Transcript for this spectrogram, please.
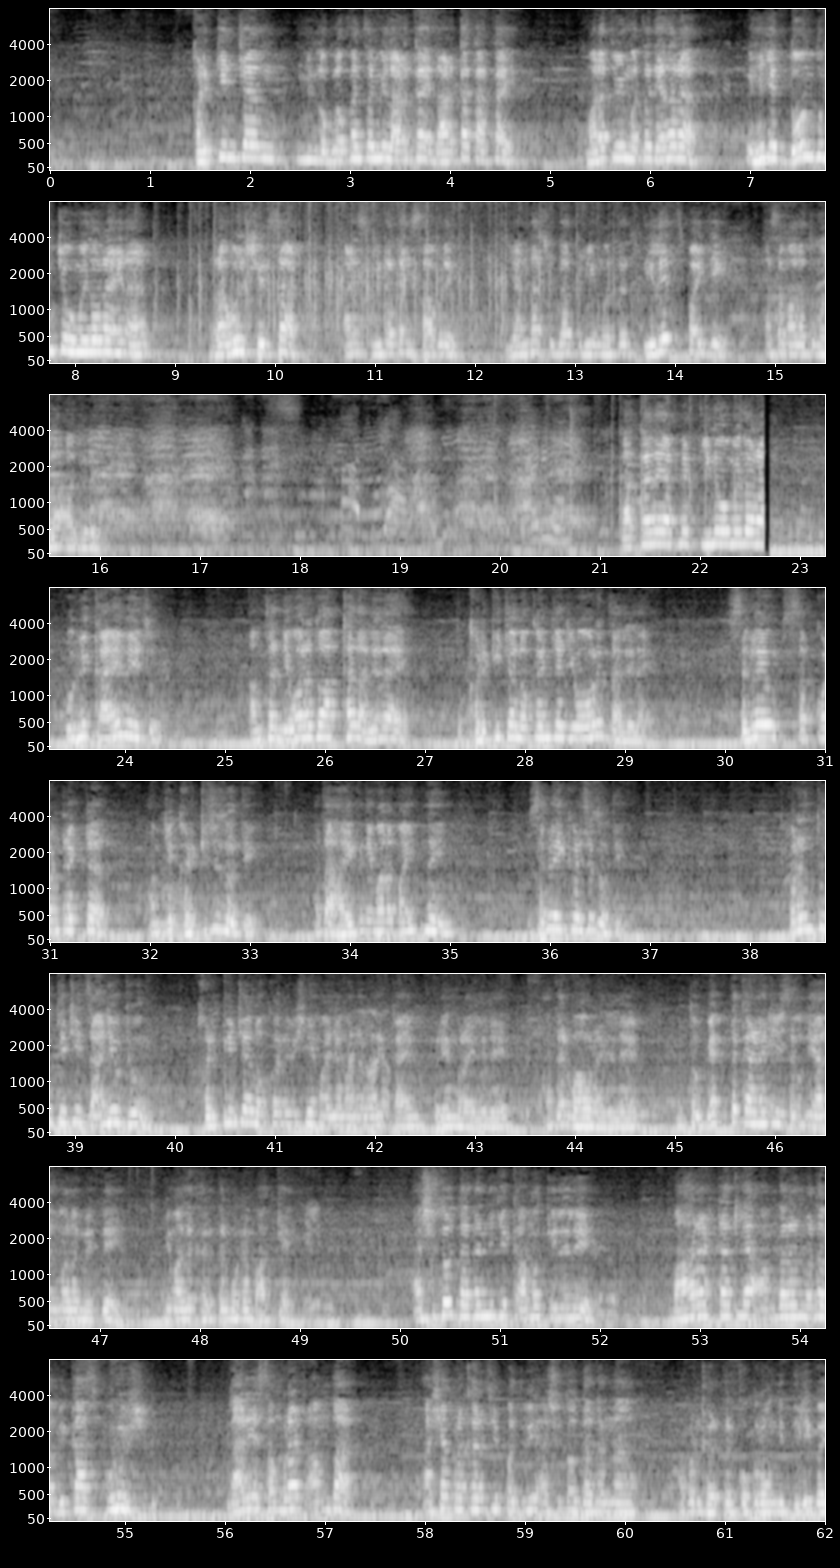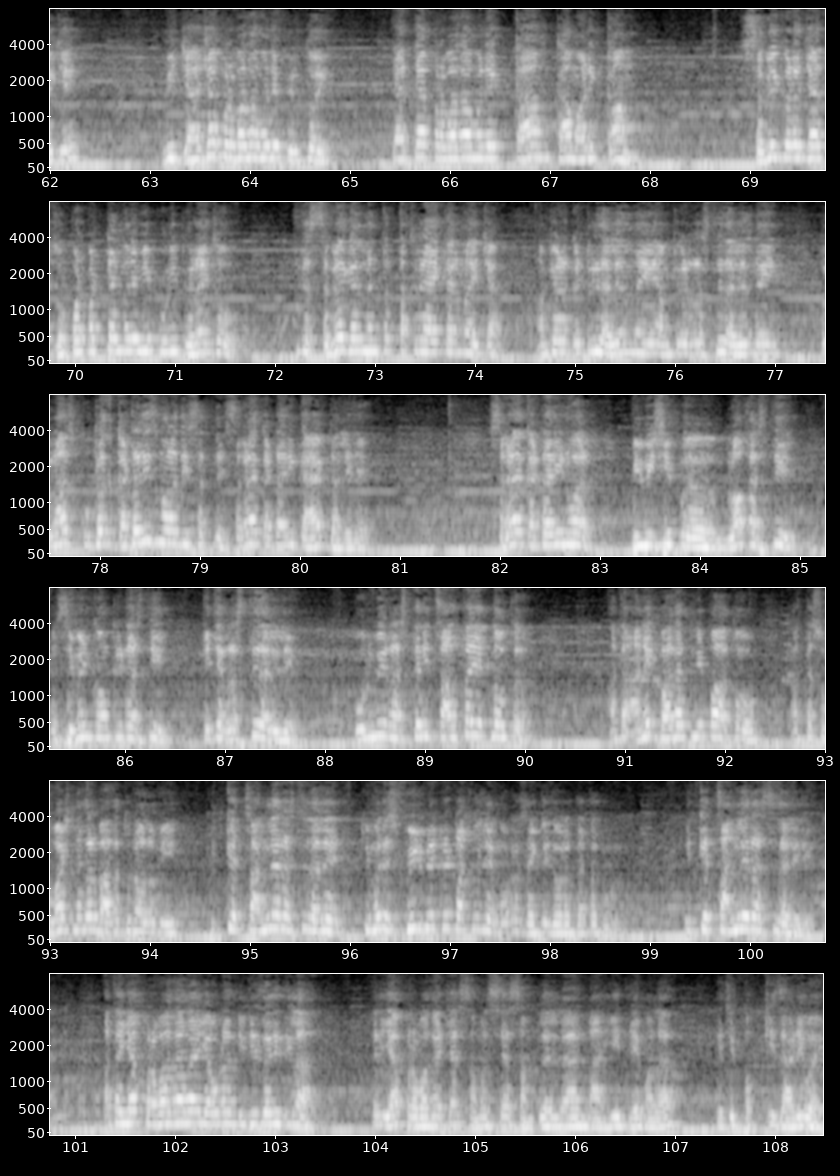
खडकींच्या मी लोक लोकांचा मी लाडका आहे लाडका काका आहे. मला तुम्ही मतं देणार आहात. हे जे दोन तुमचे उमेदवार आहे ना राहुल शिरसाट आणि स्मिताताई साबळे यांना सुद्धा तुम्ही मतं दिलेच पाहिजे असं मला तुम्हाला आग्रह आहे. काकाने आपले तीन उमेदवार पूर्वी कायम यायचो. आमचा निवारा जो अख्खा झालेला आहे तो खडकीच्या लोकांच्या जीवावरच झालेला आहे. सगळे सब कॉन्ट्रॅक्टर आमचे खडकीचेच होते. आता हायकने मला माहीत नाही सगळे इकडचेच होते. परंतु त्याची जाणीव ठेवून खडकीच्या लोकांविषयी माझ्या मनामध्ये कायम प्रेम राहिलेले आहे आदरभाव राहिलेले आहे. आणि तो व्यक्त करण्याची संधी आज मला मिळते. हे माझं खरं तर मोठं भाग्य आहे. आशुतोष दादांनी जे कामं केलेले महाराष्ट्रातल्या आमदारांमधला विकास पुरुष कार्यसम्राट आमदार अशा प्रकारची पदवी आशुतोष दादांना आपण खरं तर कोपरावांनी दिली पाहिजे. मी ज्या ज्या प्रभागामध्ये फिरतोय त्या त्या प्रभागामध्ये काम काम आणि काम. सगळीकडे ज्या झोपडपट्ट्यांमध्ये मी पूर्वी फिरायचो तिथे सगळे गेल्यानंतर तक्रारी ऐकायला मिळायच्या. आमच्याकडे गटरी झालेलं नाही आमच्याकडे रस्ते झालेले नाही. पण आज कुठं गटारीच मला दिसत नाही. सगळ्या गटारी गायब झालेल्या आहेत. सगळ्या गटारींवर पी व्ही सी ब्लॉक असतील सिमेंट कॉन्क्रीट असतील त्याचे रस्ते झालेले पूर्वी रस्त्याने चालता येत नव्हतं. आता अनेक भागात मी पाहतो आता सुभाषनगर भागातून आलो मी इतके चांगले रस्ते झाले की मध्ये स्पीड ब्रेकर टाकलेले मोटरसायकल जोरात जातात म्हणून. इतके चांगले रस्ते झालेले. आता या प्रभागाला एवढा निधी जरी दिला तर या प्रभागाच्या समस्या संपलेल्या नाहीत हे मला याची पक्की जाणीव आहे.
